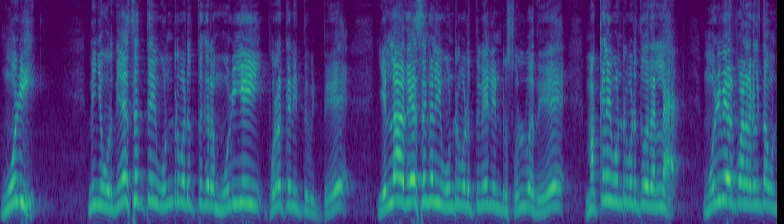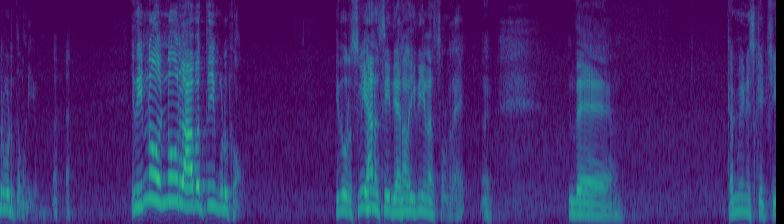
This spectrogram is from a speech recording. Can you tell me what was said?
மொழி. நீங்கள் ஒரு தேசத்தை ஒன்றுபடுத்துகிற மொழியை புறக்கணித்து விட்டு எல்லா தேசங்களையும் ஒன்றுபடுத்துவேன் என்று சொல்வது மக்களை ஒன்றுபடுத்துவதல்ல. மொழிபெயர்ப்பாளர்களை தான் ஒன்றுபடுத்த முடியும். இது இன்னும் இன்னொரு ஆபத்தையும் கொடுக்கும். இது ஒரு சுயான செய்தி அதனால் இதையும் நான் சொல்கிறேன் இந்த கம்யூனிஸ்ட் கட்சி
